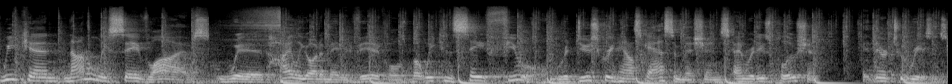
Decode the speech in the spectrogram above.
We can not only save lives with highly automated vehicles, but we can save fuel, reduce greenhouse gas emissions, and reduce pollution. There are two reasons.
